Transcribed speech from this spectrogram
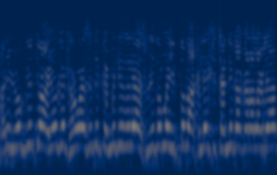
आणि योग्य ते अयोग्य ठरवायसाठी कमिटी जरी असली तर मग इथं दाखल्याची छाननी का करायला लागल्यात?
